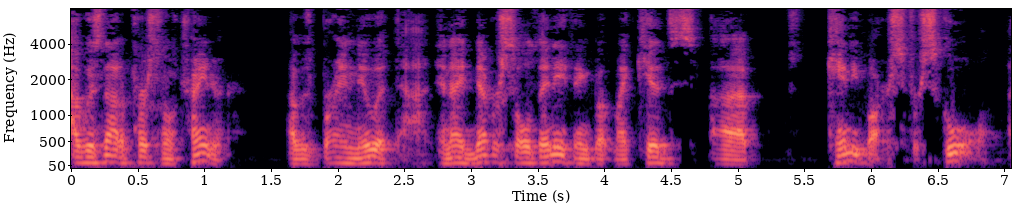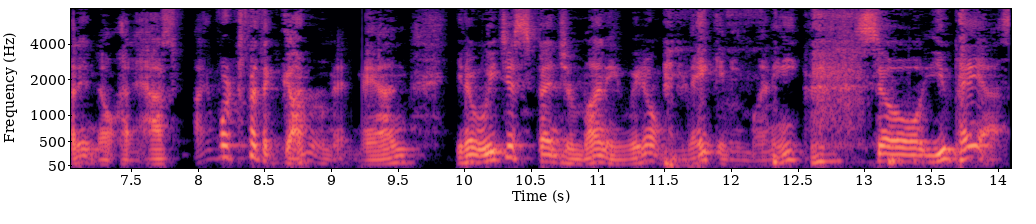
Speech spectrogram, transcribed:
I was not a personal trainer. I was brand new at that, and I'd never sold anything but my kids' uh, candy bars for school. I didn't know how to ask. I worked for the government, man. You know, we just spend your money. We don't make any money. So you pay us.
